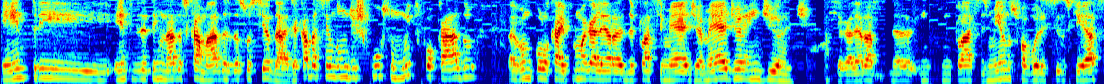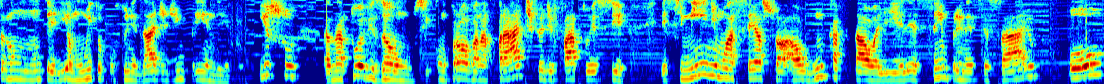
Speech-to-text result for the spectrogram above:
entre, entre determinadas camadas da sociedade. Acaba sendo um discurso muito focado, eh, vamos colocar aí, para uma galera de classe média, média em diante. Que a galera né, em, em, classes menos favorecidas que essa não, não teria muita oportunidade de empreender. Isso, eh, na tua visão, se comprova na prática, de fato, esse esse mínimo acesso a algum capital ali, ele é sempre necessário, ou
